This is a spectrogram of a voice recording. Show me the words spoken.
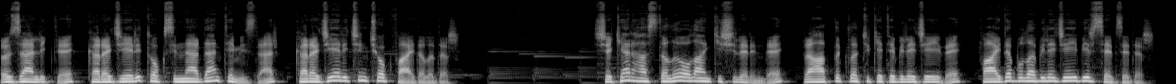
Özellikle karaciğeri toksinlerden temizler, karaciğer için çok faydalıdır. Şeker hastalığı olan kişilerin de rahatlıkla tüketebileceği ve fayda bulabileceği bir sebzedir.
